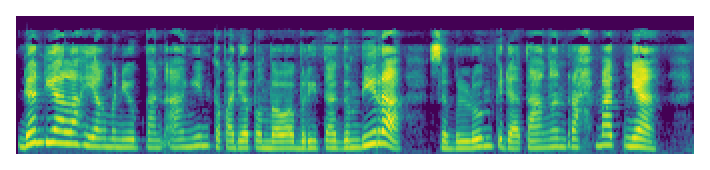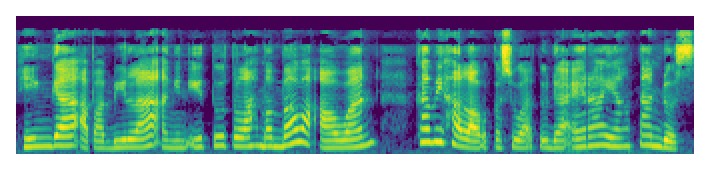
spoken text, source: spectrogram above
dan dialah yang meniupkan angin kepada pembawa berita gembira sebelum kedatangan rahmatnya hingga apabila angin itu telah membawa awan, kami halau ke suatu daerah yang tandus,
